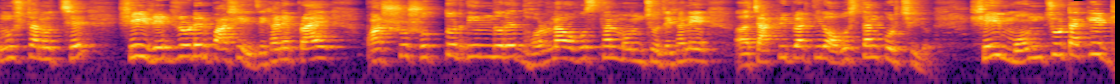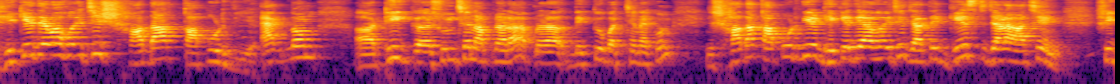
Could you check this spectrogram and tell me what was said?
অনুষ্ঠান হচ্ছে, সেই রেড রোডের পাশে, যেখানে প্রায় পাঁচশো সত্তর দিন ধরে ধর্ণা অবস্থান মঞ্চ, যেখানে চাকরি প্রার্থীরা অবস্থান করছিল, সেই মঞ্চটাকে ঢেকে দেওয়া হয়েছে সাদা কাপড় দিয়ে। একদম ঠিক শুনছেন আপনারা আপনারা দেখতেও পাচ্ছেন এখন সাদা কাপড় দিয়ে ঢেকে দেওয়া হয়েছে যাতে গেস্ট যারা আছেন, সেই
